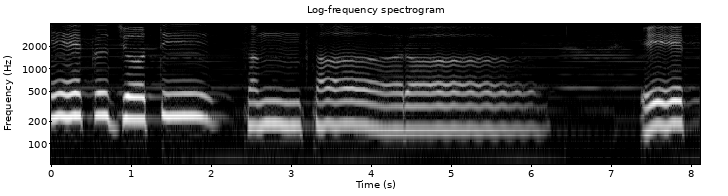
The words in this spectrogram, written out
एक ज्योति संसारा। एक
